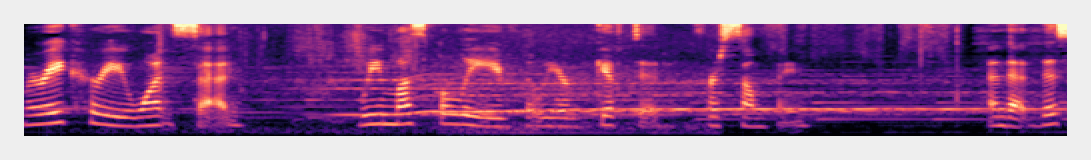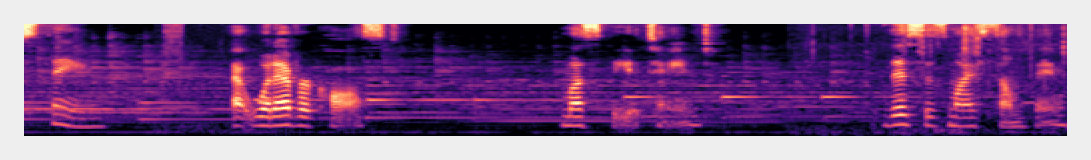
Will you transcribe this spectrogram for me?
Marie Curie once said, We must believe that we are gifted for something, and that this thing, at whatever cost, must be attained. This is my something.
